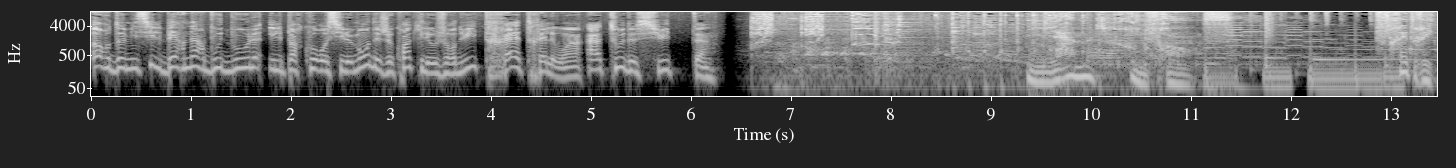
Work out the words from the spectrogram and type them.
hors domicile, Bernard Boudboul. Il parcourt aussi le monde et je crois qu'il est aujourd'hui très très loin. À tout de suite. Miam in France. Frédéric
